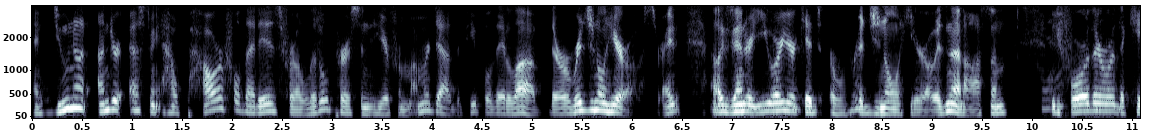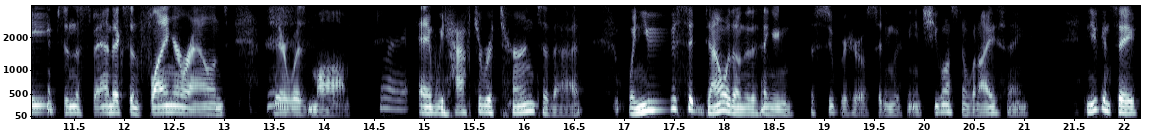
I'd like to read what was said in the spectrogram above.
And do not underestimate how powerful that is for a little person to hear from mom or dad, the people they love, their original heroes, right? Alexandra, you are your kid's original hero. Isn't that awesome? Yeah. Before there were the capes and the spandex and flying around, there was mom. Right. And we have to return to that. When you sit down with them, they're thinking, the superhero's sitting with me and she wants to know what I think. And you can say,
